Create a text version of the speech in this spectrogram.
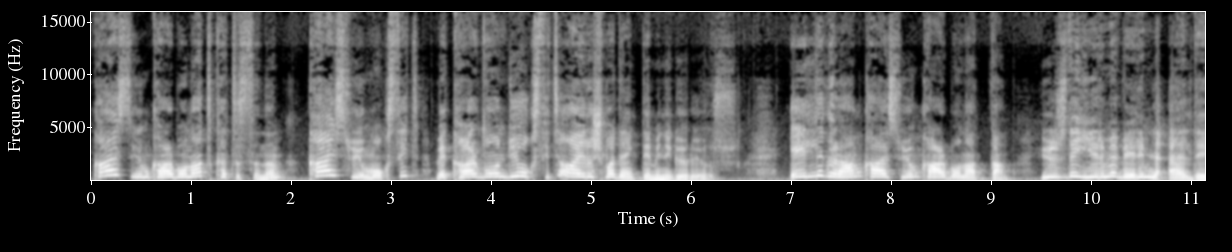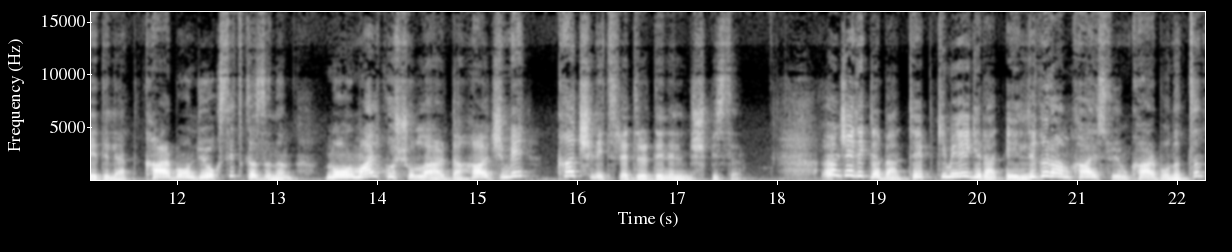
Kalsiyum karbonat katısının kalsiyum oksit ve karbondioksiti ayrışma denklemini görüyoruz. 50 gram kalsiyum karbonattan %20 verimle elde edilen karbondioksit gazının normal koşullarda hacmi kaç litredir denilmiş bize. Öncelikle ben tepkimeye giren 50 gram kalsiyum karbonatın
